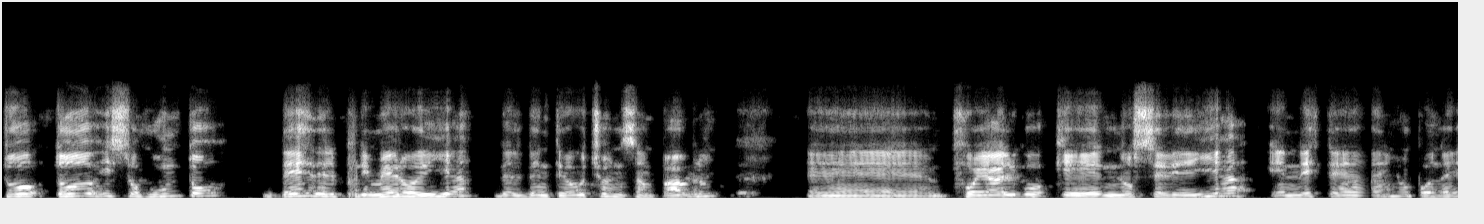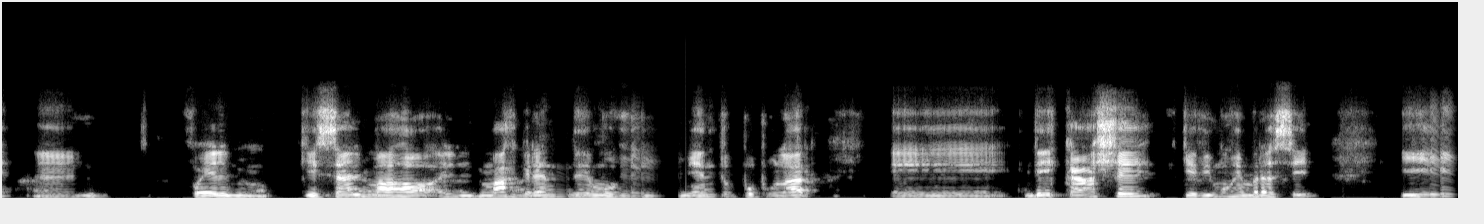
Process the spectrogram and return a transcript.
todo, todo eso junto desde el primer día del 28 en San Pablo. Eh, fue algo que no se veía en este año, pone, eh, fue el, quizá el más, el más grande movimiento popular eh, de calle que vimos en Brasil. Y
